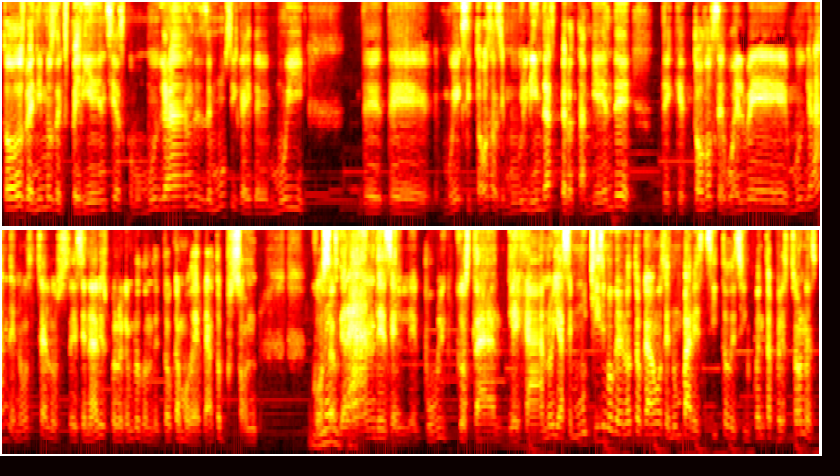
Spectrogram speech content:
Todos venimos de experiencias como muy grandes de música y de muy de, de muy exitosas y muy lindas, pero también de, de que todo se vuelve muy grande, ¿no? O sea, los escenarios, por ejemplo, donde toca Moderato, pues son cosas grandes, el, público está lejano y hace muchísimo que no tocábamos en un barecito de 50 personas.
